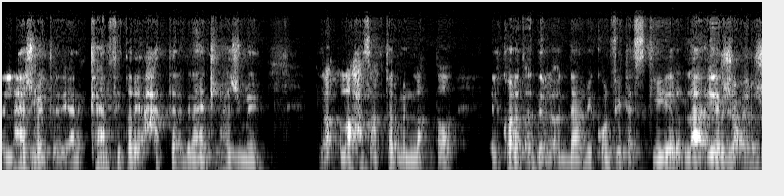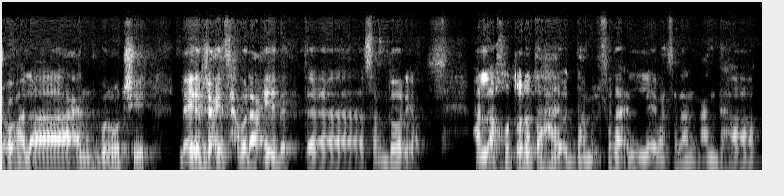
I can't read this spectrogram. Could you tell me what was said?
الهجمة يعني كان في طريقة حتى لبناية الهجمة لاحظ أكثر من لقطة الكرة تقدم لقدام يكون في تسكير لا يرجعوا يرجعوها لا عند بونوتشي. لا يرجع يسحبوا لعيبة سامدوريا. هلا خطورتها هاي قدام الفرق اللي مثلا عندها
